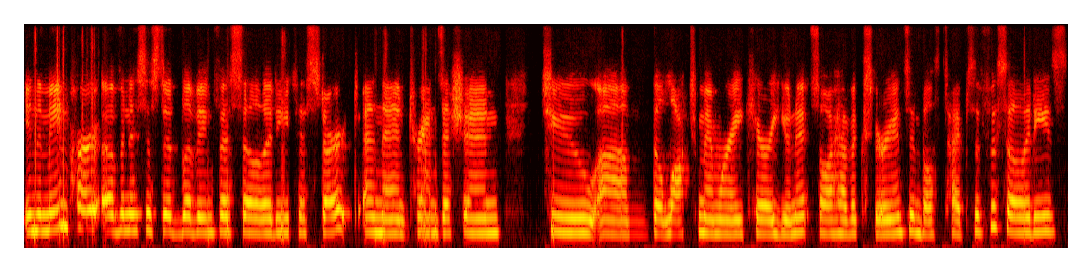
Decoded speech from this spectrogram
in the main part of an assisted living facility to start, and then transition to um, the locked memory care unit. So I have experience in both types of facilities.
